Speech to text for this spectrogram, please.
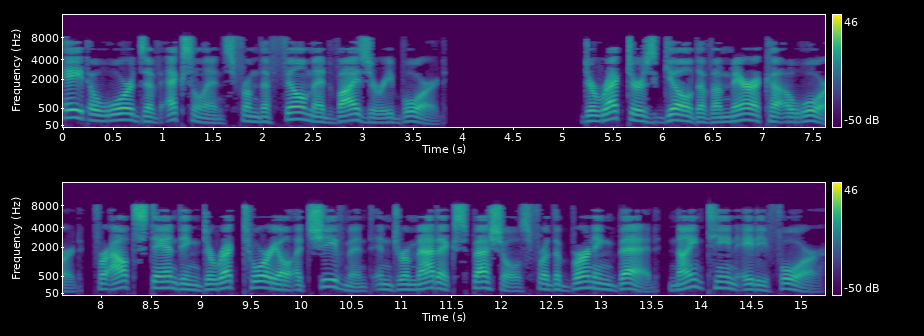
8 Awards of Excellence from the Film Advisory Board Directors Guild of America Award, for Outstanding Directorial Achievement in Dramatic Specials for The Burning Bed, 1984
